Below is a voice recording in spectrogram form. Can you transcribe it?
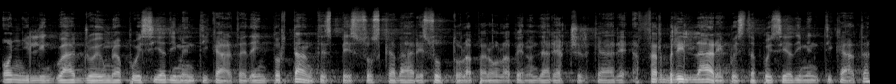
ogni linguaggio è una poesia dimenticata ed è importante spesso scavare sotto la parola per andare a cercare, a far brillare questa poesia dimenticata.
